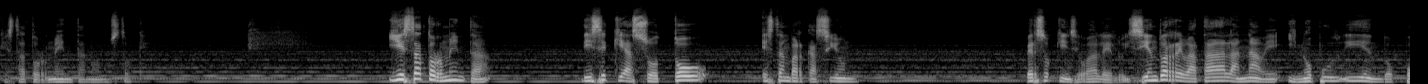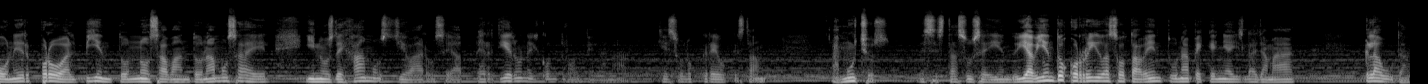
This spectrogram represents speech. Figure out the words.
que esta tormenta no nos toque. Y esta tormenta dice que azotó esta embarcación. Verso 15, voy a leerlo. Y siendo arrebatada la nave y no pudiendo poner pro al viento, nos abandonamos a él y nos dejamos llevar. O sea, perdieron el control de la nave. Que eso lo creo que están, a muchos les está sucediendo. Y habiendo corrido a Sotavento, una pequeña isla llamada Clauda,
